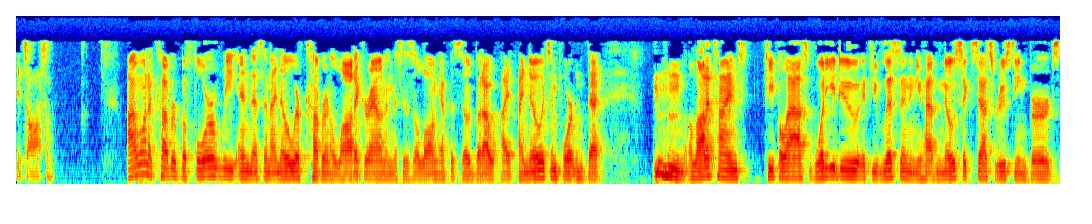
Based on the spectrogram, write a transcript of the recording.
it's awesome. I want to cover before we end this, and I know we're covering a lot of ground, and this is a long episode, but I I, I know it's important that a lot of times people ask, what do you do if you listen and you have no success roosting birds?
